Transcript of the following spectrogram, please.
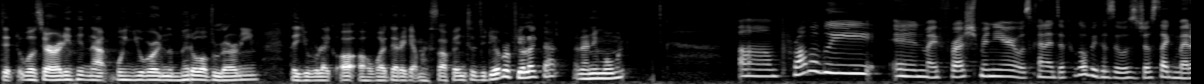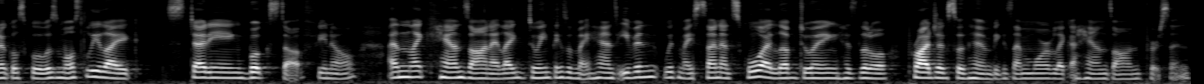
Did, was there anything that when you were in the middle of learning that you were like, "Uh oh, what did I get myself into?" Did you ever feel like that at any moment? Um, probably in my freshman year, it was kind of difficult because it was just like medical school. It was mostly like studying book stuff, you know. I'm like hands on. I like doing things with my hands. Even with my son at school, I love doing his little projects with him because I'm more of like a hands on person.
